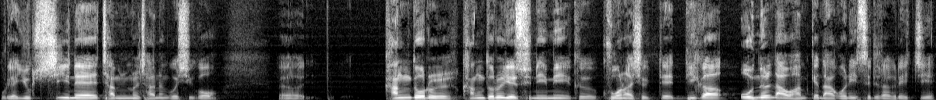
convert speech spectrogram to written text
우리가 육신의 잠을 자는 것이고 어, 강도를 강도를 예수님이 그 구원하실 때 네가 오늘 나와 함께 낙원에 있으리라 그랬지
